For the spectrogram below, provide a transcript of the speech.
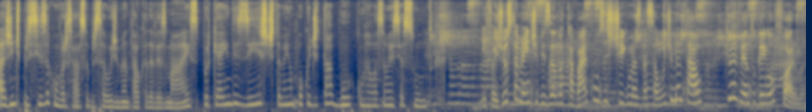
a gente precisa conversar sobre saúde mental cada vez mais, porque ainda existe também um pouco de tabu com relação a esse assunto. E foi justamente visando acabar com os estigmas da saúde mental que o evento ganhou forma.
